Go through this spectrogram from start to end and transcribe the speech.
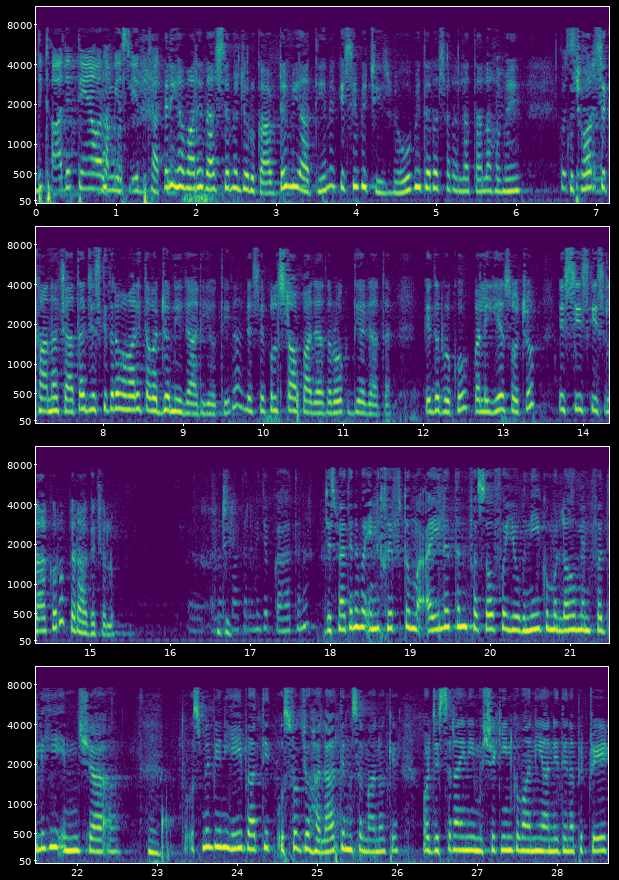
دکھا دیتے ہیں اور ہم اصلیت دکھاتے یعنی ہمارے راستے میں جو رکاوٹیں بھی آتی ہیں نا کسی بھی چیز میں وہ بھی دراصل اللہ تعالیٰ ہمیں کچھ اور سکھانا چاہتا ہے جس کی طرف ہماری توجہ نہیں جا رہی ہوتی نا۔ جیسے فل اسٹاپ آ جاتا ہے روک دیا جاتا ہے کہ ادھر رکو پہلے یہ سوچو اس چیز کی اصلاح کرو پھر آگے چلو۔ جی۔ نے جب کہا تھا نا جس میں آتے نا وہ ان خف تم فسوف یوگنی کو ملو من فضلی ہی انشا تو اس میں بھی یعنی یہی بات تھی اس وقت جو حالات تھے مسلمانوں کے اور جس طرح یعنی مشکین کو وہاں نہیں آنے دینا پھر ٹریڈ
